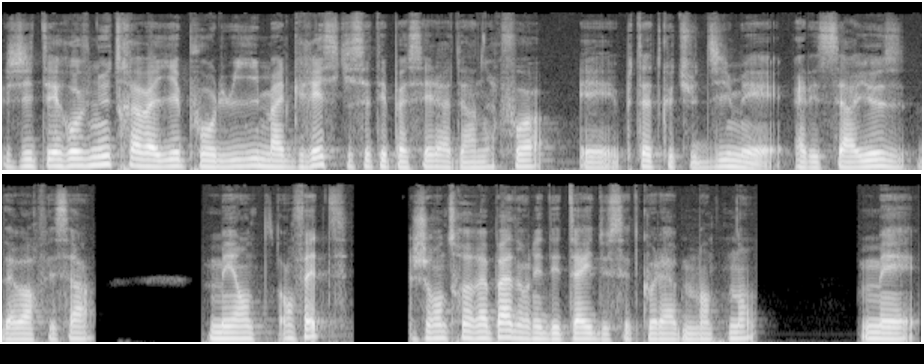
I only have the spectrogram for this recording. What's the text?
J'étais revenu travailler pour lui malgré ce qui s'était passé la dernière fois. Et peut-être que tu te dis, mais elle est sérieuse d'avoir fait ça. Mais en, en fait, je rentrerai pas dans les détails de cette collab maintenant. Mais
